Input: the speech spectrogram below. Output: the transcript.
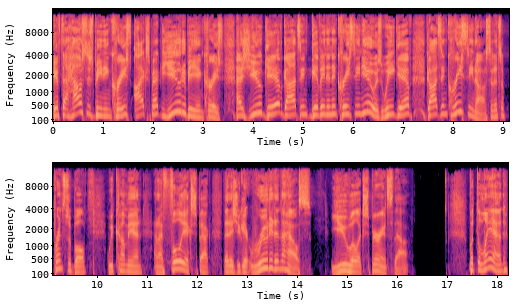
if the house is being increased, I expect you to be increased increase. As you give, God's giving and increasing you. As we give, God's increasing us. And it's a principle we come in, and I fully expect that as you get rooted in the house, you will experience that. But the land,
